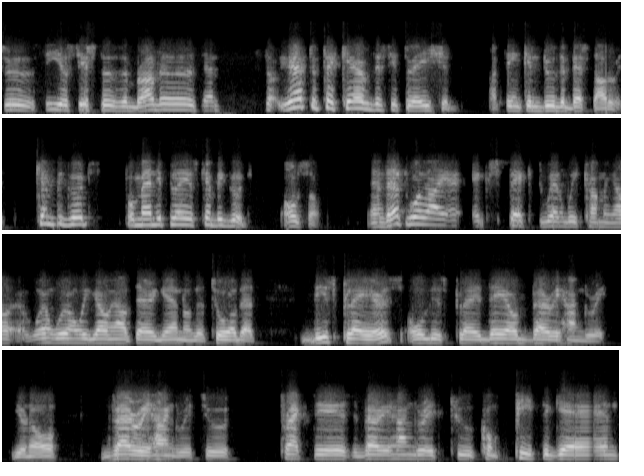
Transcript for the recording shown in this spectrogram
to see your sisters and brothers and so you have to take care of the situation i think and do the best out of it. Can be good. For many players can be good also. And that's what i expect when we coming out when, when we're going out there again on the tour that these players all these players they are very hungry you know very hungry to practice very hungry to compete again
